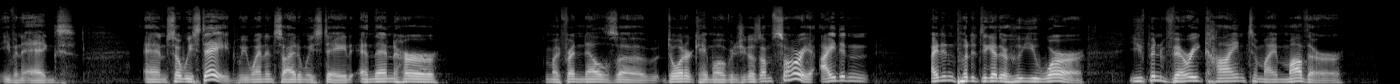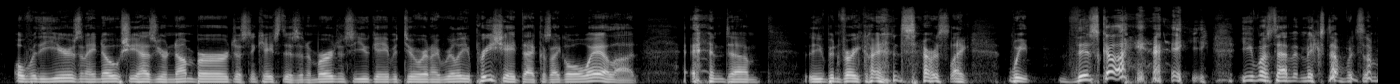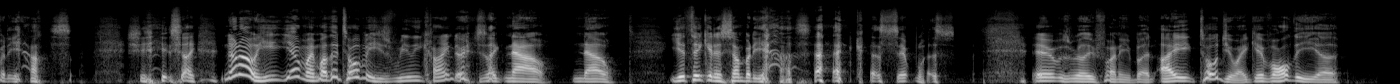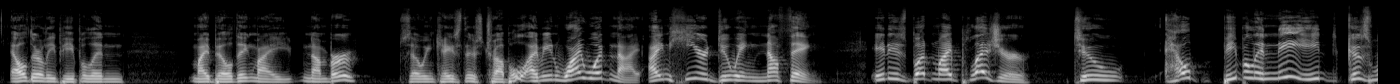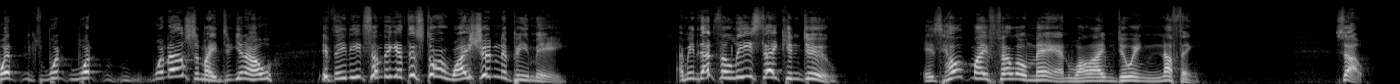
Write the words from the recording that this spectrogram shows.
even eggs. And so we stayed. We went inside and we stayed. And then her, my friend Nell's uh, daughter came over and she goes, "I'm sorry, I didn't, I didn't put it together who you were. You've been very kind to my mother over the years, and I know she has your number just in case there's an emergency. You gave it to her, and I really appreciate that because I go away a lot. And um, you've been very kind. And Sarah's like, "Wait, this guy? you must have it mixed up with somebody else." She's like, "No, no, he. Yeah, my mother told me he's really kinder." She's like, "No, no, you're thinking of somebody else because it was." It was really funny, but I told you I give all the uh, elderly people in my building my number so in case there's trouble. I mean, why wouldn't I? I'm here doing nothing. It is but my pleasure to help people in need cuz what what what what else am I do, you know, if they need something at the store, why shouldn't it be me? I mean, that's the least I can do. Is help my fellow man while I'm doing nothing. So,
